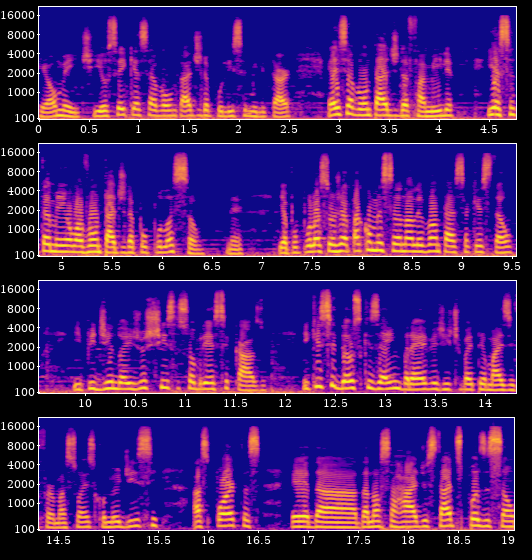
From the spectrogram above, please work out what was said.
realmente. E eu sei que essa é a vontade da Polícia Militar, essa é a vontade da família e essa também é uma vontade da população, né? E a população já está começando a levantar essa questão e pedindo aí justiça sobre esse caso. E que, se Deus quiser, em breve a gente vai ter mais informações. Como eu disse, as portas é, da, da nossa rádio estão à disposição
